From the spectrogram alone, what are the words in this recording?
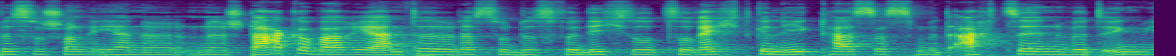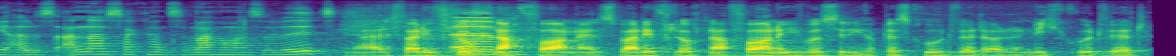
bist du schon eher eine, eine starke Variante, dass du das für dich so zurechtgelegt hast, dass mit 18 wird irgendwie alles anders, da kannst du machen, was du willst. Ja, das war die Flucht Ähm. nach vorne. Es war die Flucht nach vorne. Ich wusste nicht, ob das gut wird oder nicht gut wird.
